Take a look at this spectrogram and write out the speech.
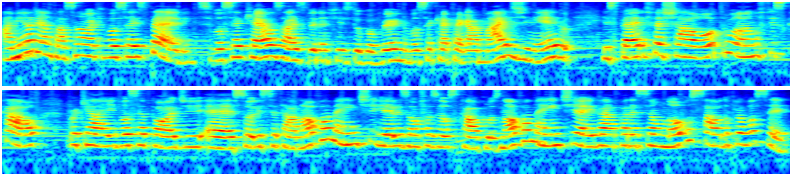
A minha orientação é que você espere. Se você quer usar esse benefício do governo, você quer pegar mais dinheiro, espere fechar outro ano fiscal, porque aí você pode é, solicitar novamente e eles vão fazer os cálculos novamente e aí vai aparecer um novo saldo para você.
